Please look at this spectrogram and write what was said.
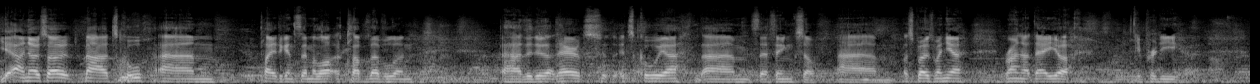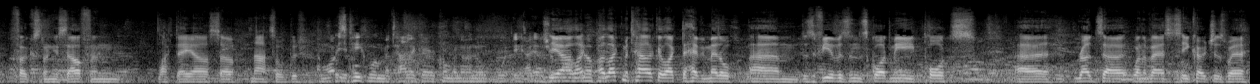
Yeah, I know. So no, it's cool. Um, played against them a lot at club level and. Uh, they do that there. It's it's cool, yeah. Um, it's their thing. So um, I suppose when you're around that day, you're you're pretty focused on yourself and like they are. So nah, it's all good. And what do you think when Metallica are coming on? Up, yeah, I like I like Metallica. I like the heavy metal. Um, there's a few of us in the squad. Me, Ports, uh, Rud's uh, one of our SC coaches, where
